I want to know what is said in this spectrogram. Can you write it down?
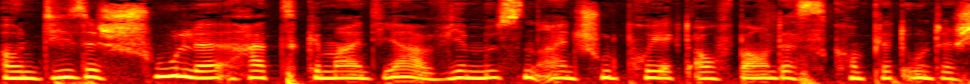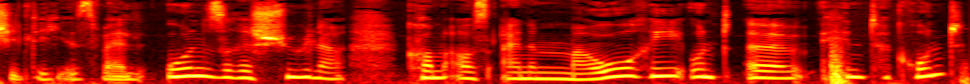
Und diese Schule hat gemeint, ja, wir müssen ein Schulprojekt aufbauen, das komplett unterschiedlich ist, weil unsere Schüler kommen aus einem Maori-Hintergrund. Äh,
